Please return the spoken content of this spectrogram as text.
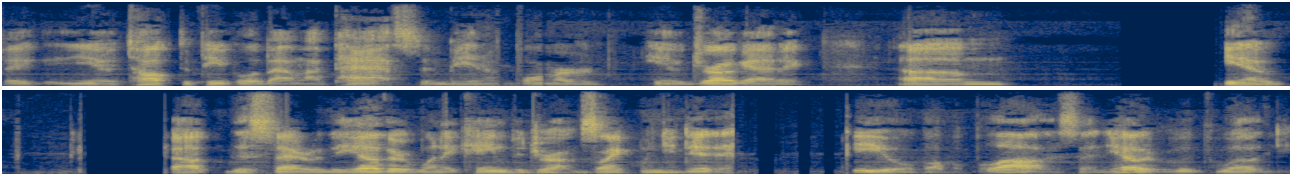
you know talked to people about my past and being a former you know drug addict, um, you know about this that or the other when it came to drugs, like when you did it, heal, blah blah blah, this and the other. Well, you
